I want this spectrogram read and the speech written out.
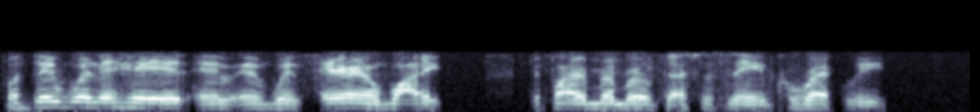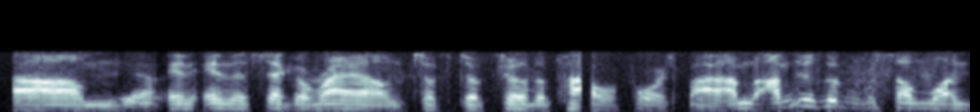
but they went ahead and, and went Aaron White, if I remember if that's his name correctly, um, Yeah. in, in the second round to to fill the power forward spot. I'm I'm just looking for someone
